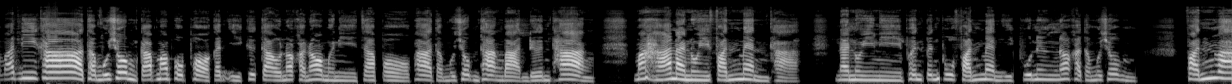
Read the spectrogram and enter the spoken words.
สวัสดีค่ะท่านผู้ชมกลับมาพบพอกันอีกคือเก่าเนาะค่ะนาะมื้อนี้จ้าปอพาท่านผู้ชมทางบ้านเดินทางมาหานาหนุยฝันแม่นค่ะนาหนุยนี่เพิ่นเป็นผู้ฝันแม่นอีกผู้หนึ่งเนาะค่ะท่านผู้ชม ฝันว่า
